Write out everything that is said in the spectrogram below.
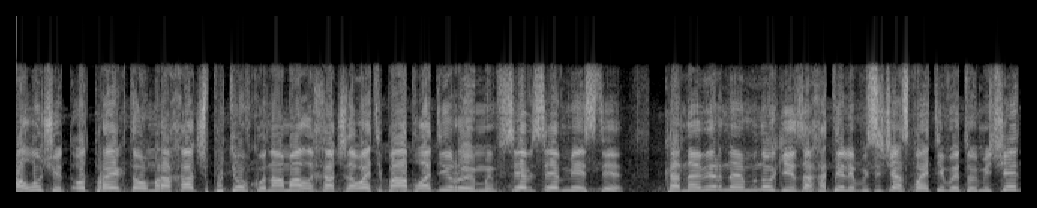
получит от проекта Умрахадж путевку на Малый Хадж. Давайте поаплодируем мы все, все вместе. Наверное, многие захотели бы сейчас пойти в эту мечеть,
